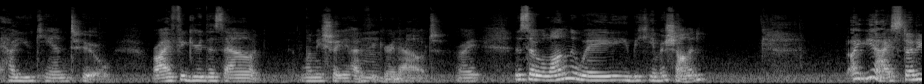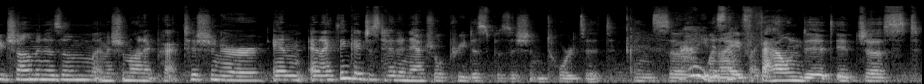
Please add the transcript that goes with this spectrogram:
how you can too. Or I figured this out, let me show you how to figure it mm-hmm. out, right? And so along the way you became a shaman. I, yeah, I studied shamanism. I'm a shamanic practitioner, and and I think I just had a natural predisposition towards it. And so Right, when I like found it, it just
